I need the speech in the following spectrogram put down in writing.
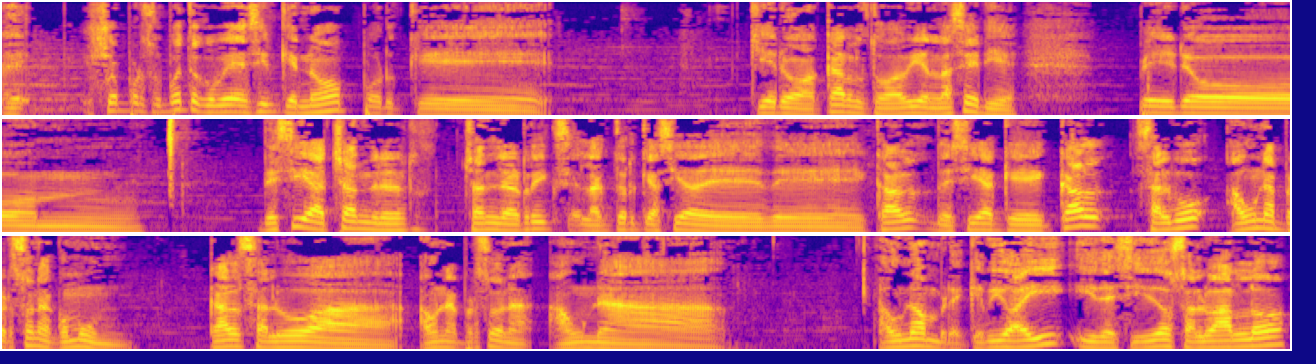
Eh, yo por supuesto que voy a decir que no, porque quiero a Carl todavía en la serie, pero mm, decía Chandler, Chandler Riggs, el actor que hacía de, de Carl, decía que Carl salvó a una persona común. Carl salvó a, a una persona, a una un hombre que vio ahí y decidió salvarlo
